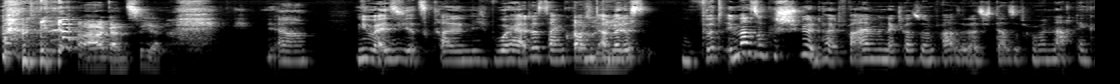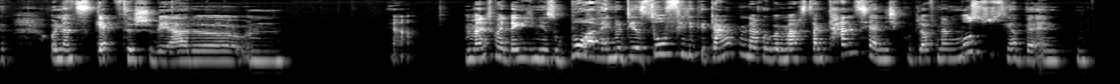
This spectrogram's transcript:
ja, ganz sicher. Ja. Nee, weiß ich jetzt gerade nicht, woher das dann kommt. Also die- aber das wird immer so geschürt, halt, vor allem in der Klausurenphase, dass ich da so drüber nachdenke und dann skeptisch werde und ja. Und manchmal denke ich mir so, boah, wenn du dir so viele Gedanken darüber machst, dann kann es ja nicht gut laufen, dann musst du es ja beenden.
